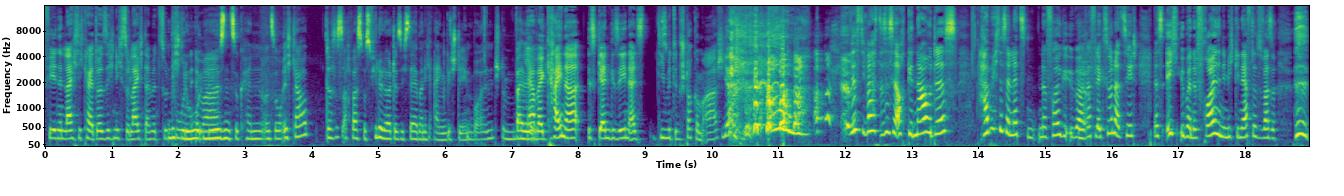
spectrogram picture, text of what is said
Fehlenden Leichtigkeit oder sich nicht so leicht damit zu nicht tun. lo immer. lösen zu können und so. Ich glaube, das ist auch was, was viele Leute sich selber nicht eingestehen wollen. Stimmt. Weil, Ja, weil keiner ist gern gesehen als die mit dem Stock im Arsch. Ja. Wisst ihr was? Das ist ja auch genau das. Habe ich das in der letzten in der Folge über Ja. Reflexion erzählt, dass ich über eine Freundin, die mich genervt hat, so war so, "Hä,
